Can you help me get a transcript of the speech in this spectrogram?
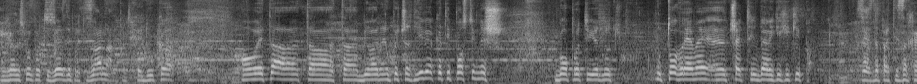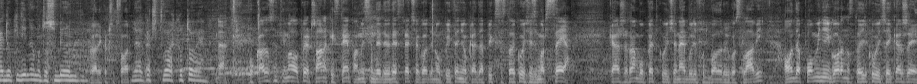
Igrali smo protiv Zvezde, Partizana, ali protiv Hajduka. Ovo je ta, ta, ta bila najupečatljivija kad ti postigneš gol protiv jedno, u to vreme, e, četiri velikih ekipa. Zvezda, Partizan, Hajduk i Dinamo, to su bile Velika četvorka. velika četvorka u to vreme. Ne. Pokazao sam ti malo pre članak iz Tempa, mislim da je 93. godina u pitanju kada Piksi Stojković iz Marseja kaže Rambo Petković je najbolji futboler u Jugoslaviji, a onda pominje i Gorana Stojiljkovića i kaže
